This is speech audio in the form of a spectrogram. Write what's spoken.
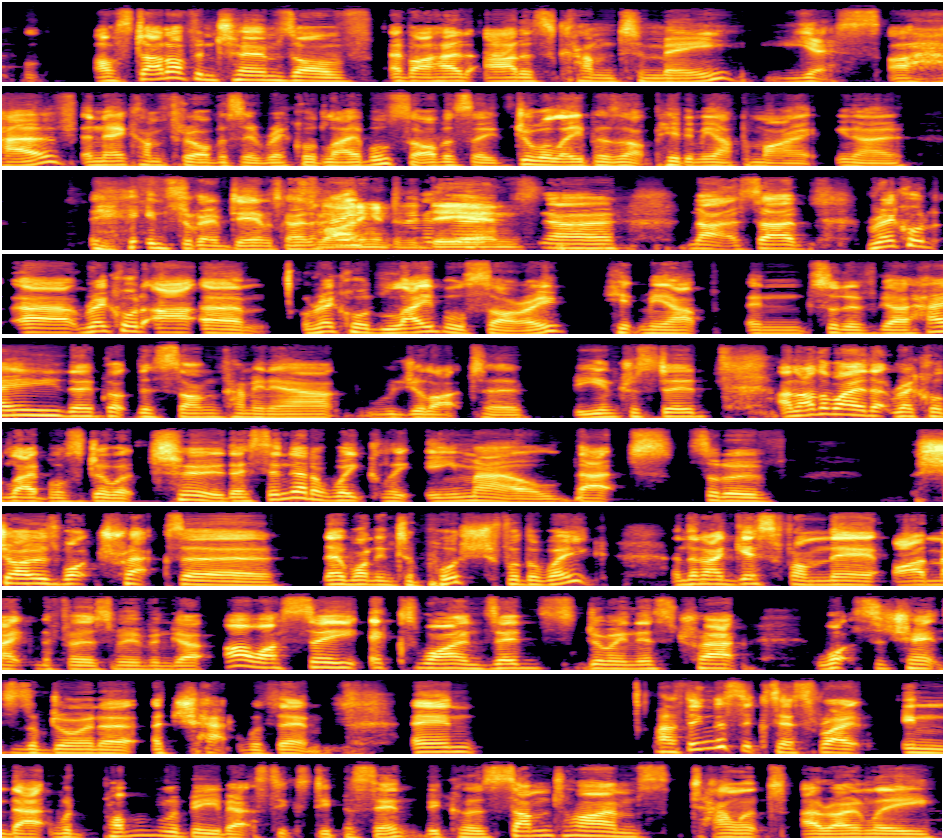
I'll start off in terms of have I had artists come to me? Yes, I have, and they come through obviously record labels. So obviously, Dua Lipa's not hitting me up on my you know Instagram DMs going Sliding "Hey, into the DMs. No, no. So record uh record uh, um record label sorry hit me up and sort of go hey they've got this song coming out. Would you like to be interested? Another way that record labels do it too they send out a weekly email that sort of shows what tracks are they're wanting to push for the week and then i guess from there i make the first move and go oh i see x y and z's doing this track. What's the chances of doing a, a chat with them? And I think the success rate in that would probably be about 60% because sometimes talent are only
